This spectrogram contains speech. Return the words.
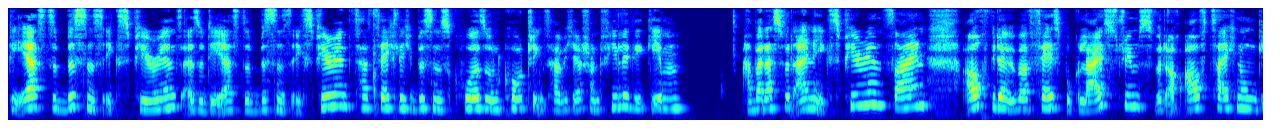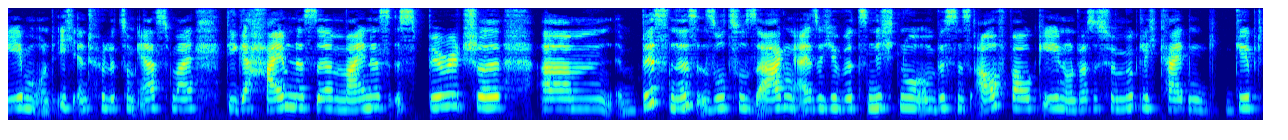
die erste Business Experience, also die erste Business Experience tatsächlich. Business Kurse und Coachings habe ich ja schon viele gegeben. Aber das wird eine Experience sein, auch wieder über Facebook Livestreams, wird auch Aufzeichnungen geben und ich enthülle zum ersten Mal die Geheimnisse meines Spiritual ähm, Business sozusagen. Also hier wird es nicht nur um Businessaufbau gehen und was es für Möglichkeiten gibt,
